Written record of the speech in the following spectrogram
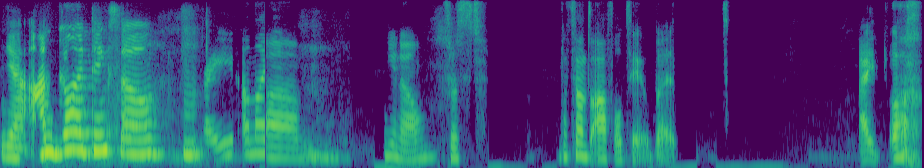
Yeah, I'm good. Thanks, though. Mm. right? I'm like, um, you know, just that sounds awful too, but I oh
